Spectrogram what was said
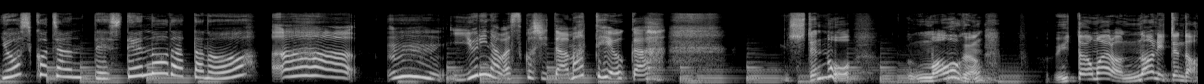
よしこちゃんって四天王だったの？ああうんユリナは少し黙ってようか。してんの？魔王軍一体お前ら何言ってんだ？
